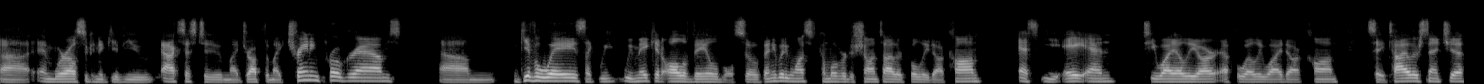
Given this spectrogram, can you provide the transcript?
Uh, and we're also going to give you access to my drop the mic training programs, um, giveaways. Like we we make it all available. So if anybody wants to come over to SeanTylerFoley.com, S E A N T Y L E R F O L E Y.com, say Tyler sent you.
